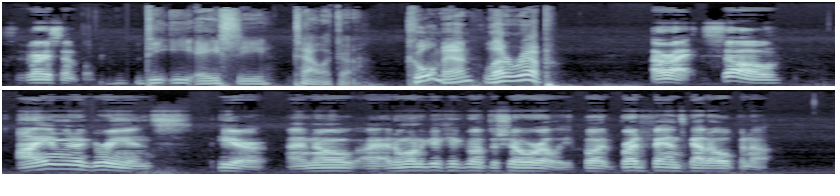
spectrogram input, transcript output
It's very simple. D E A C Talica. Cool, man. Let her rip. All right, so I am in agreement here. I know I I don't want to get kicked off the show early, but Breadfans got to open up.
